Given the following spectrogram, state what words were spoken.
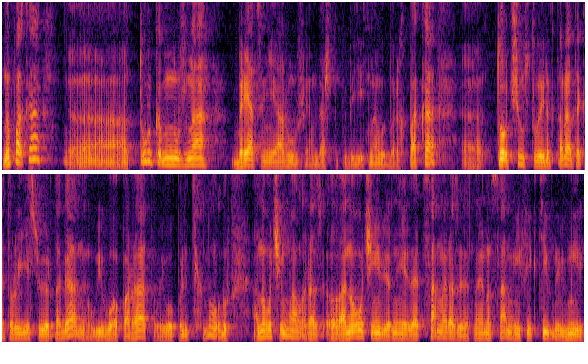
Но пока э, туркам нужна бряцание оружием, да, чтобы победить на выборах. Пока э, то чувство электората, которое есть у Эрдогана, у его аппарата, у его политтехнологов, оно очень мало раз, оно очень, вернее, это самое развитое, это, наверное, самый эффективный в мире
